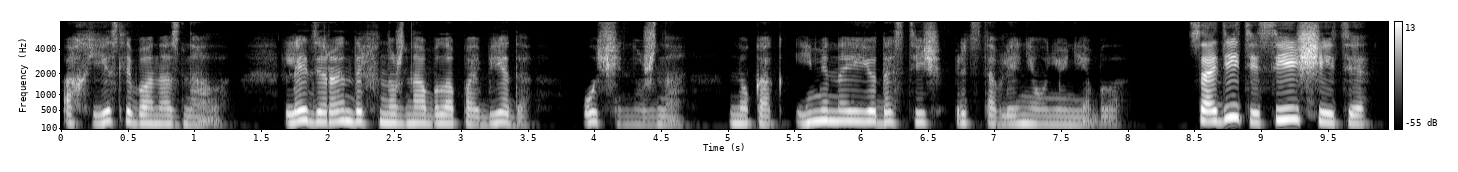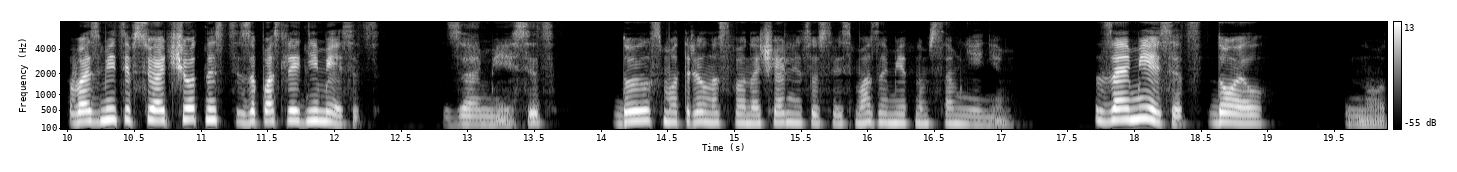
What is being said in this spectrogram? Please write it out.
Ах, если бы она знала. Леди Рэндольф нужна была победа, очень нужна, но как именно ее достичь, представления у нее не было. «Садитесь и ищите. Возьмите всю отчетность за последний месяц». «За месяц?» Дойл смотрел на свою начальницу с весьма заметным сомнением. «За месяц, Дойл!» «Ну,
